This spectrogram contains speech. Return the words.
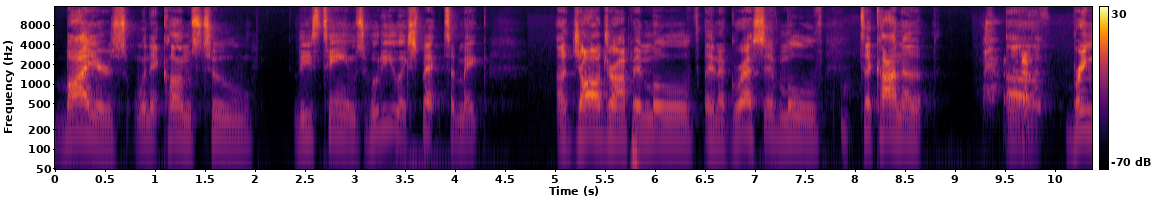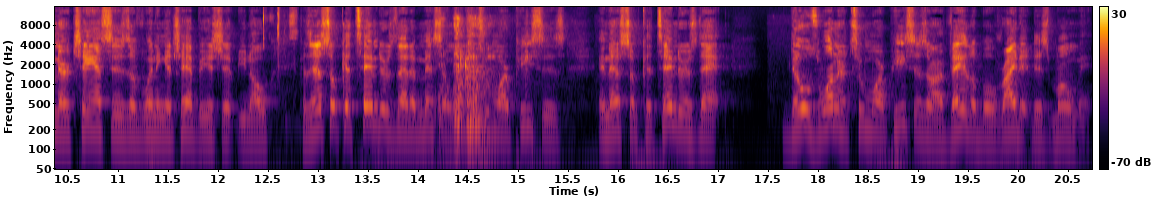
buyers when it comes to these teams? Who do you expect to make a jaw dropping move, an aggressive move to kind of uh, bring their chances of winning a championship, you know, because there's some contenders that are missing one or two more pieces, and there's some contenders that those one or two more pieces are available right at this moment.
